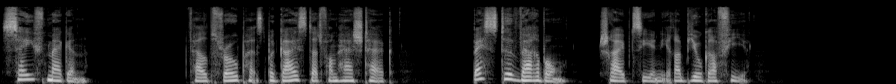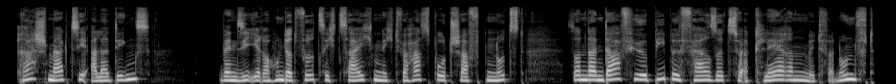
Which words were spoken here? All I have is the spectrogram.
SaveMegan. Phelps Roper ist begeistert vom Hashtag. Beste Werbung, schreibt sie in ihrer Biografie. Rasch merkt sie allerdings, wenn sie ihre 140 Zeichen nicht für Hassbotschaften nutzt, sondern dafür Bibelverse zu erklären mit Vernunft,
